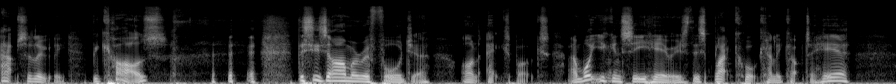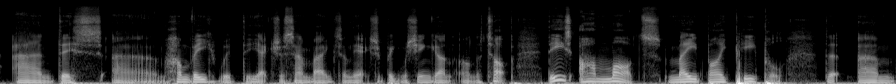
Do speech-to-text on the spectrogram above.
absolutely, because this is Arma Reforger on Xbox. And what you can see here is this Black Hawk helicopter here and this um, Humvee with the extra sandbags and the extra big machine gun on the top. These are mods made by people that um,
